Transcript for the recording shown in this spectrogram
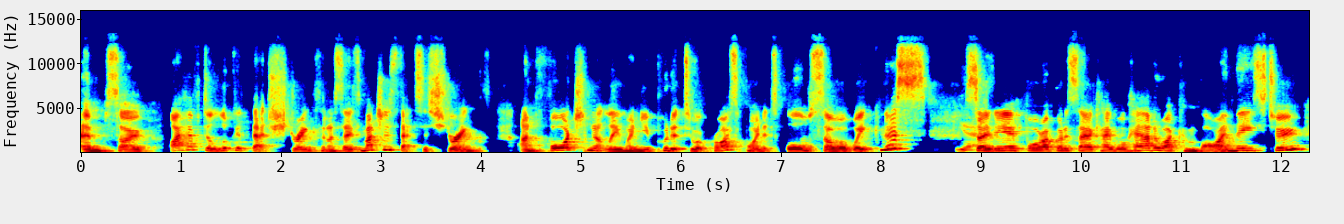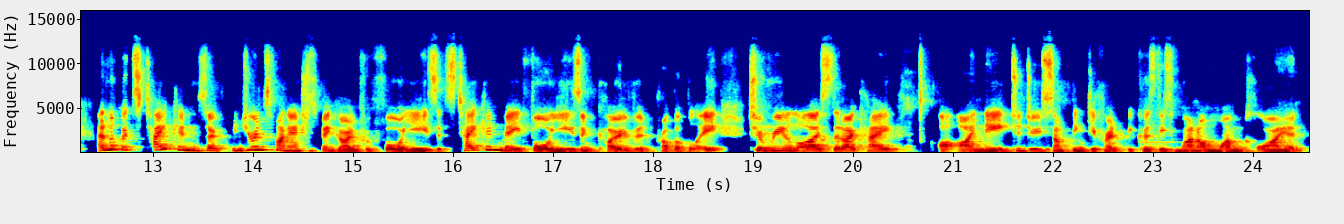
And so I have to look at that strength and I say, as much as that's a strength, unfortunately, when you put it to a price point, it's also a weakness. Yeah. So therefore, I've got to say, okay, well, how do I combine these two? And look, it's taken so Endurance Financial's been going for four years. It's taken me four years in COVID probably to yeah. realize that okay, I need to do something different because this one-on-one client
